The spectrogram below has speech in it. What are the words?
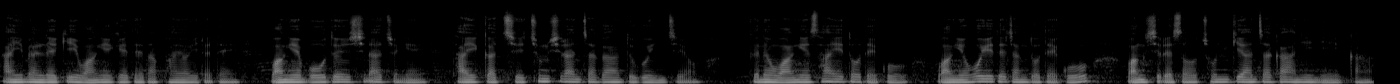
아이멜렉이 왕에게 대답하여 이르되 왕의 모든 신하 중에 다윗같이 충실한 자가 누구인지요? 그는 왕의 사이도 되고 왕의 호위 대장도 되고 왕실에서 존귀한 자가 아니니까.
